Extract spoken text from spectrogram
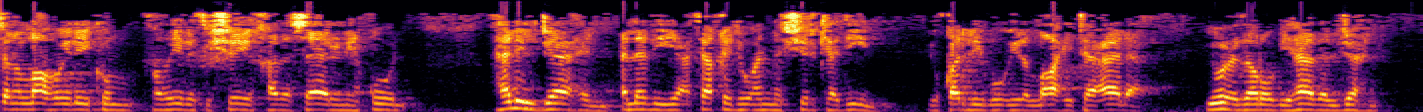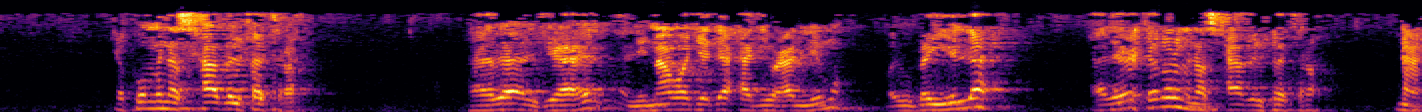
أحسن الله إليكم فضيلة الشيخ هذا سائل يقول هل الجاهل الذي يعتقد أن الشرك دين يقرب إلى الله تعالى يعذر بهذا الجهل؟ يكون من أصحاب الفترة. هذا الجاهل اللي ما وجد أحد يعلمه ويبين له هذا يعتبر من أصحاب الفترة. نعم.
